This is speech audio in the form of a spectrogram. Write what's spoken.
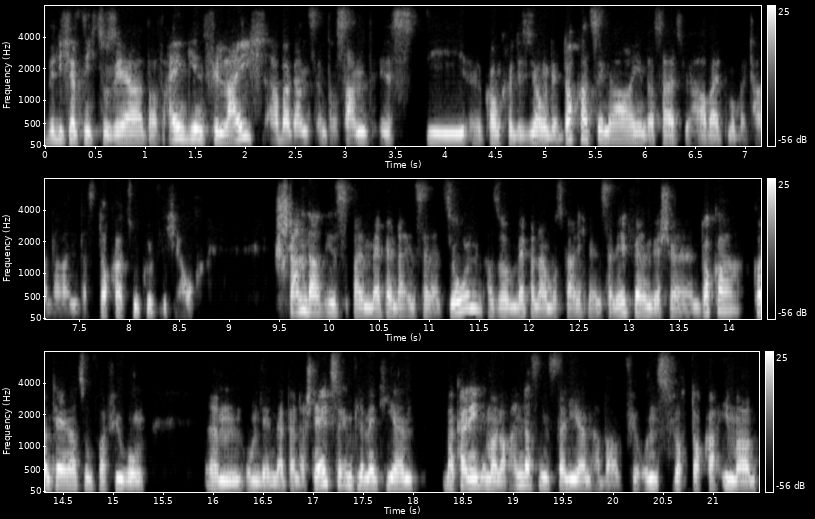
will ich jetzt nicht zu sehr darauf eingehen. Vielleicht aber ganz interessant ist die äh, Konkretisierung der Docker-Szenarien. Das heißt, wir arbeiten momentan daran, dass Docker zukünftig auch Standard ist beim Mapender Installation. Also Mapender muss gar nicht mehr installiert werden. Wir stellen einen Docker-Container zur Verfügung, ähm, um den Mapender schnell zu implementieren. Man kann ihn immer noch anders installieren, aber für uns wird Docker immer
